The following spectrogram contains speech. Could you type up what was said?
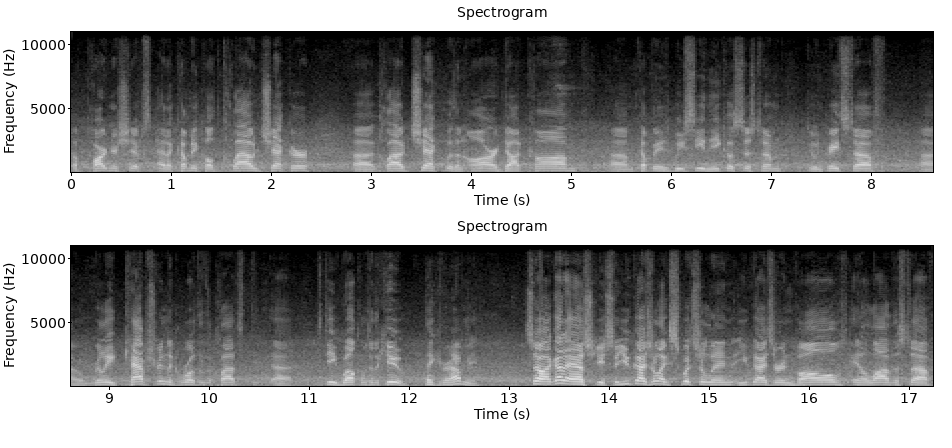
of Partnerships at a company called CloudCheckr, uh, cloudcheck with an R.com, um, companies we see in the ecosystem, doing great stuff, uh, really capturing the growth of the cloud. Uh, Steve, welcome to theCUBE. Thank you for having me. So I got to ask you, so you guys are like Switzerland, you guys are involved in a lot of the stuff.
